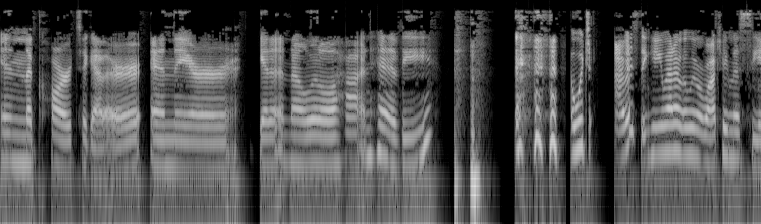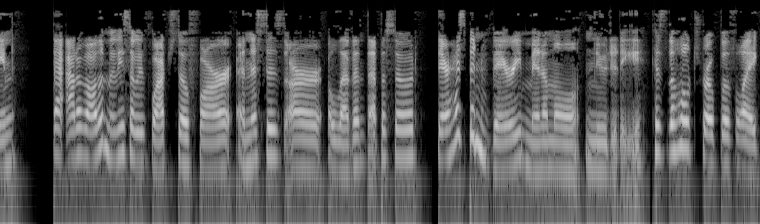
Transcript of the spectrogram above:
in the car together and they're getting a little hot and heavy. Which I was thinking about it when we were watching this scene that out of all the movies that we've watched so far, and this is our 11th episode, there has been very minimal nudity. Because the whole trope of like,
